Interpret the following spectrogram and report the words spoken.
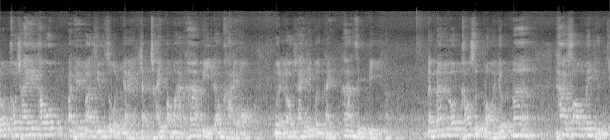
รถเขาใช้เขาประเทศบราซิลส่วนใหญ่จะใช้ประมาณ 5 ปีแล้วขายออก เหมือนเราใช้ที่เมืองไทย 50 ปีครับ ดังนั้นรถเขาสึกหล่อเยอะมาก ถ้าซ่อมไม่ถึงจ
